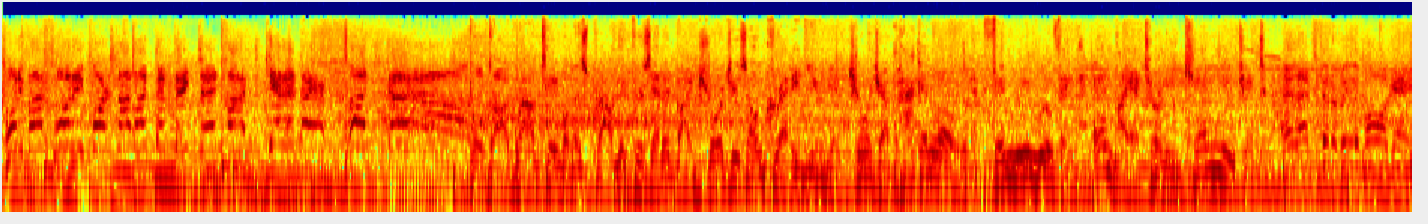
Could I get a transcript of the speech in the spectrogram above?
25-20, far sideline, 15, 10, 5, get in there, touchdown! Bulldog Roundtable is proudly presented by Georgia's own credit union, Georgia Pack and Load, Findlay Roofing, and by attorney Ken Nugent. And that's going to be the ball game.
